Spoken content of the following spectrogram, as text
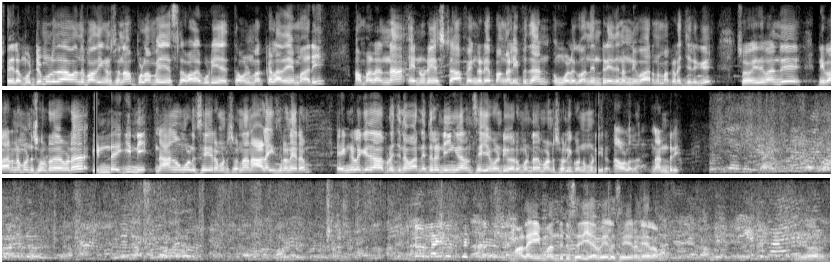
ஸோ இதில் முற்றுமுழுதாக வந்து பார்த்தீங்கன்னு சொன்னால் புலம்பெயர்ஸில் வாழக்கூடிய தமிழ் மக்கள் அதே மாதிரி அமலன்னா என்னுடைய ஸ்டாஃப் எங்களுடைய பங்களிப்பு தான் உங்களுக்கு வந்து இன்றைய தினம் நிவாரணமாக கிடைச்சிருக்கு. ஸோ இது வந்து நிவாரணம்னு சொல்கிறத விட இன்றைக்கு நீ நாங்கள் உங்களுக்கு செய்கிறோம்னு சொன்னால் நாளைக்கு சில நேரம் எங்களுக்கு உங்களுக்கு ஏதாவது பிரச்சனை வர நேரத்தில் நீங்கள் தான் செய்ய வேண்டி வர வருமானு சொல்லி கொண்டு முடிகிறேன் அவ்வளோதான் நன்றி. மழையும் வந்துட்டு சரியாக வேலை செய்கிற நேரம். இங்க பாருங்க.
